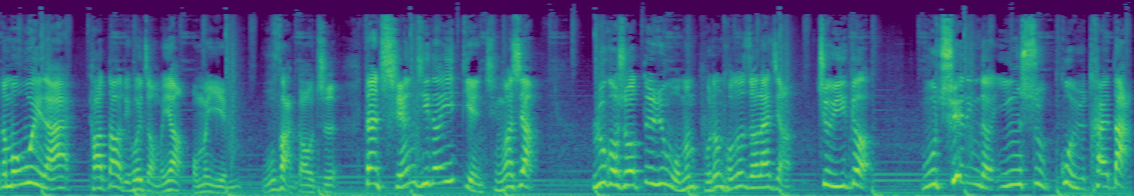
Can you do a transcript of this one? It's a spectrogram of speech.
那么未来它到底会怎么样，我们也无法告知。但前提的一点情况下，如果说对于我们普通投资者来讲，就一个不确定的因素过于太大，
